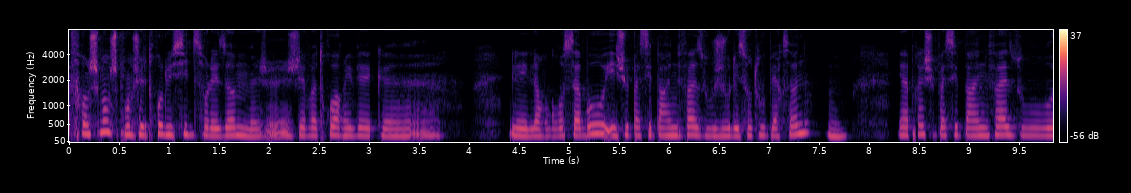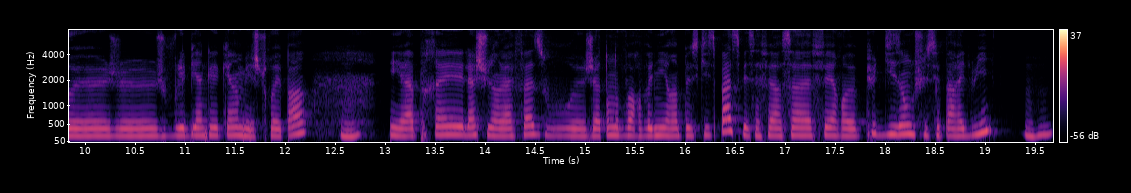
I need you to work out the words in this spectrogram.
Franchement, je pense que je suis trop lucide sur les hommes. Je, je les vois trop arriver avec leurs gros sabots et je suis passée par une phase où je voulais surtout personne. Mm. Et après, je suis passée par une phase où euh, je, je voulais bien quelqu'un, mais je trouvais pas. Mhm. Et après, là, je suis dans la phase où euh, j'attends de voir venir un peu ce qui se passe, mais ça fait ça va faire euh, plus de dix ans que je suis séparée de lui. Mhm.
